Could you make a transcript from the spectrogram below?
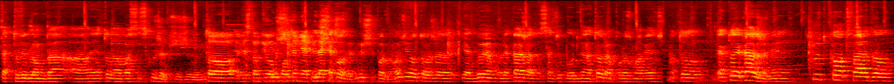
tak to wygląda, a ja to na własnej skórze przeżyłem. To wystąpiło po tym, jak już lekarz... Ci powiem, już ci powiem. Chodzi o to, że jak byłem u lekarza, w zasadzie u ordynatora porozmawiać, no to jak to lekarze, nie? Krótko, twardo,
